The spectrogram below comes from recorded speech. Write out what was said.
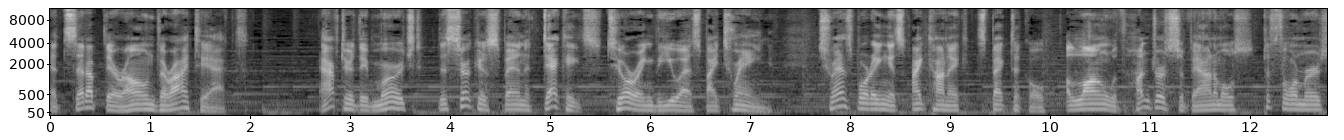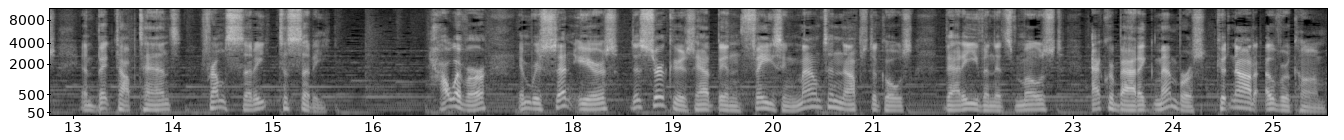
had set up their own variety act. After they merged, the circus spent decades touring the U.S. by train, transporting its iconic spectacle along with hundreds of animals, performers, and big top tents from city to city. However, in recent years, the circus had been facing mountain obstacles that even its most acrobatic members could not overcome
